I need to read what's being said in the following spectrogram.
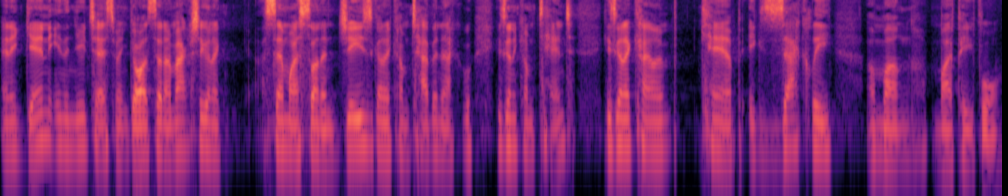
And again in the New Testament, God said, I'm actually going to send my son, and Jesus is going to come tabernacle. He's going to come tent. He's going to come camp exactly among my people.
